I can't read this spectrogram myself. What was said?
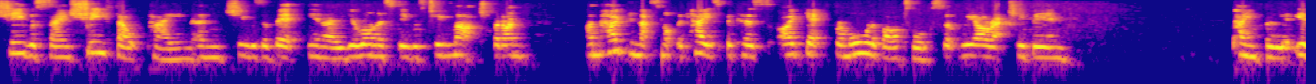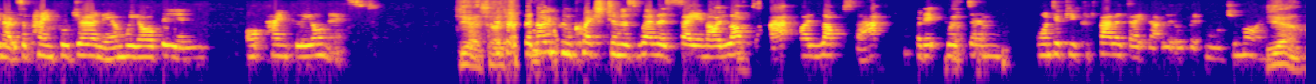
she was saying she felt pain and she was a bit, you know, your honesty was too much. But I'm I'm hoping that's not the case because I get from all of our talks that we are actually being painfully, you know, it's a painful journey and we are being painfully honest. Yes, it's an open question as well as saying I loved that, I loved that, but it would um, I wonder if you could validate that a little bit more. Do you mind? Yeah,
